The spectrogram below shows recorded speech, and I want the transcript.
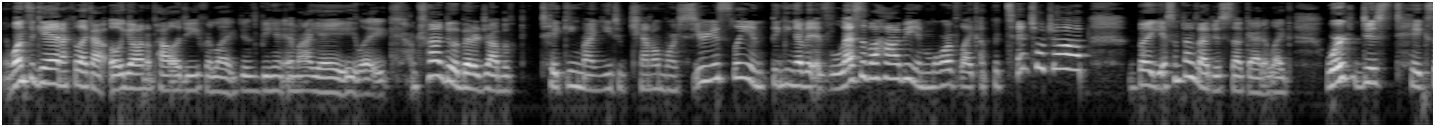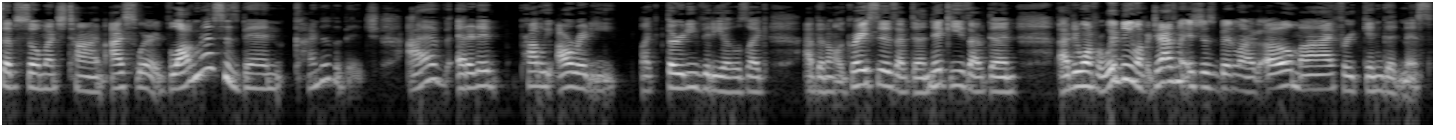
And once again, I feel like I owe y'all an apology for like just being MIA. Like I'm trying to do a better job of taking my YouTube channel more seriously and thinking of it as less of a hobby and more of like a potential job. But yeah, sometimes I just suck at it. Like work just takes up so much time. I swear, Vlogmas has been kind of a bitch. I have edited probably already like 30 videos. Like I've done all the Graces, I've done Nikki's, I've done I did one for Whitney, one for Jasmine. It's just been like, oh my freaking goodness.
